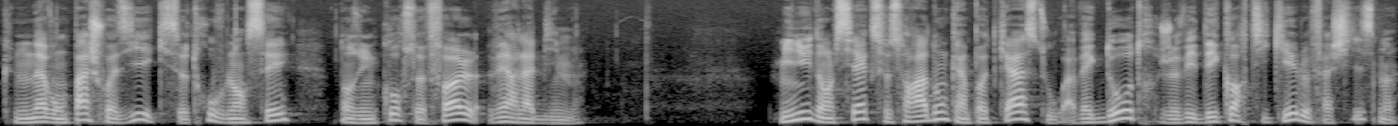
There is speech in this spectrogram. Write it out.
que nous n'avons pas choisi et qui se trouve lancé dans une course folle vers l'abîme. Minuit dans le siècle, ce sera donc un podcast où, avec d'autres, je vais décortiquer le fascisme,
